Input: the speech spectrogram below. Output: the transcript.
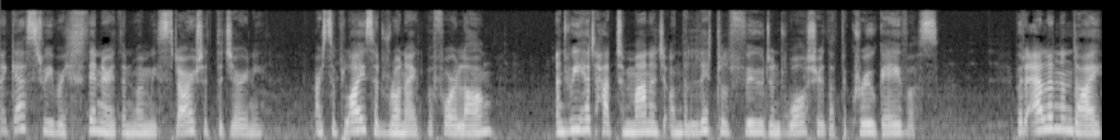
I guessed we were thinner than when we started the journey. Our supplies had run out before long, and we had had to manage on the little food and water that the crew gave us. But Ellen and I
